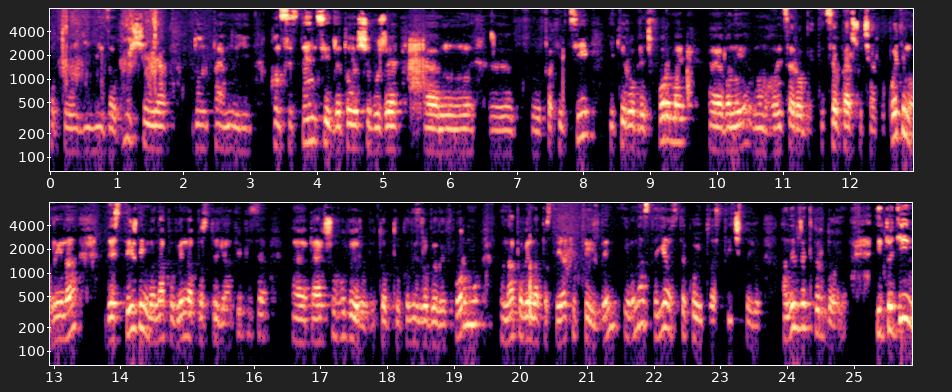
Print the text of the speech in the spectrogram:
тобто її загущення до певної консистенції для того, щоб уже ем, е, фахівці, які роблять форми, вони могли це робити. Це в першу чергу. Потім глина десь тиждень вона повинна постояти після першого виробу. Тобто, коли зробили форму, вона повинна постояти тиждень, і вона стає ось такою пластичною, але вже твердою. І тоді е,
